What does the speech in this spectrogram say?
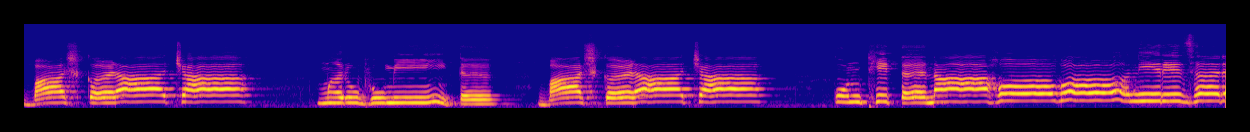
बाष्कळाच्या मरुभूमीत बाष्कळाच्या कुंठित ना होवो निर्झर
